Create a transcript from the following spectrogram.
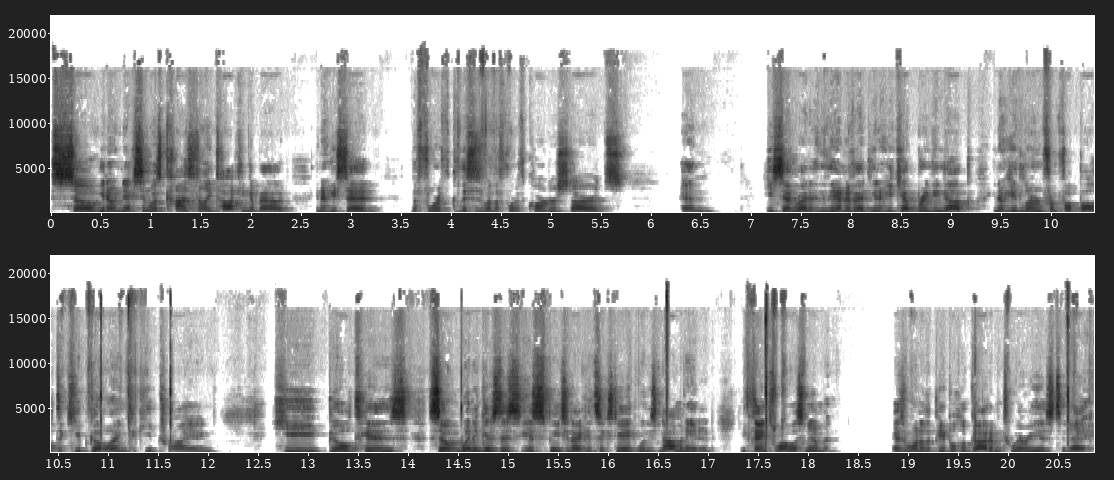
So you know, Nixon was constantly talking about. You know, he said the fourth. This is when the fourth quarter starts, and he said right at the end of it, you know, he kept bringing up, you know, he'd learned from football to keep going, to keep trying. He built his. So when he gives his, his speech in 1968, when he's nominated, he thanks Wallace Newman as one of the people who got him to where he is today.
